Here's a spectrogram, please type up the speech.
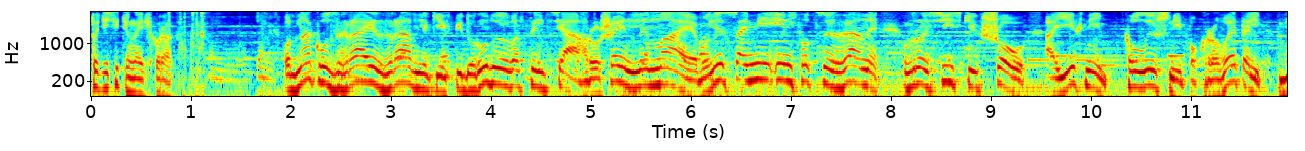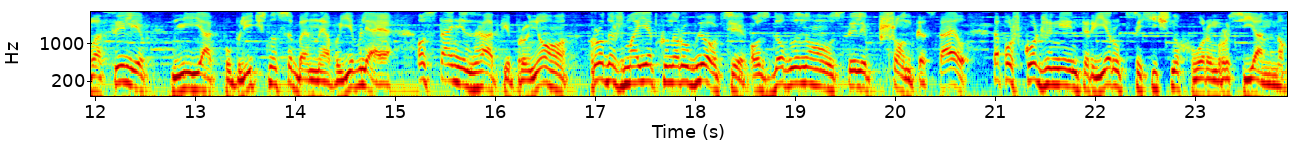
кто действительно их враг. Однак у зграї зрадників під орудою Васильця грошей немає. Вони самі інфоцигани в російських шоу. А їхній колишній покровитель Васильєв ніяк публічно себе не виявляє. Останні згадки про нього продаж маєтку на рубльовці, оздобленого у стилі пшонка стайл та пошкодження інтер'єру психічно хворим росіянином.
